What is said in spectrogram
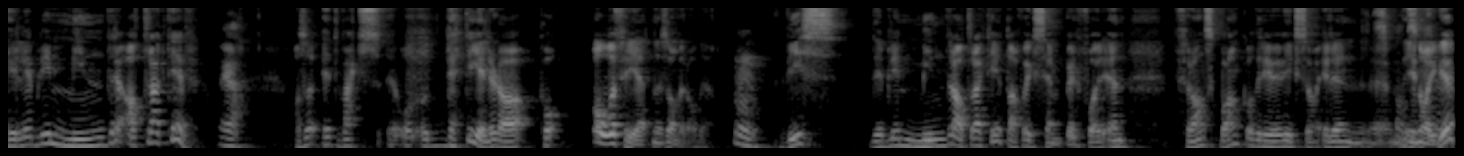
eller blir mindre attraktiv. Ja. Altså ethvert, og, og dette gjelder da på alle frihetenes område. Mm. Hvis det blir mindre attraktivt, da f.eks. For, for en fransk bank å drive virksomhet Eller en, eh, Spansk, i Norge.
